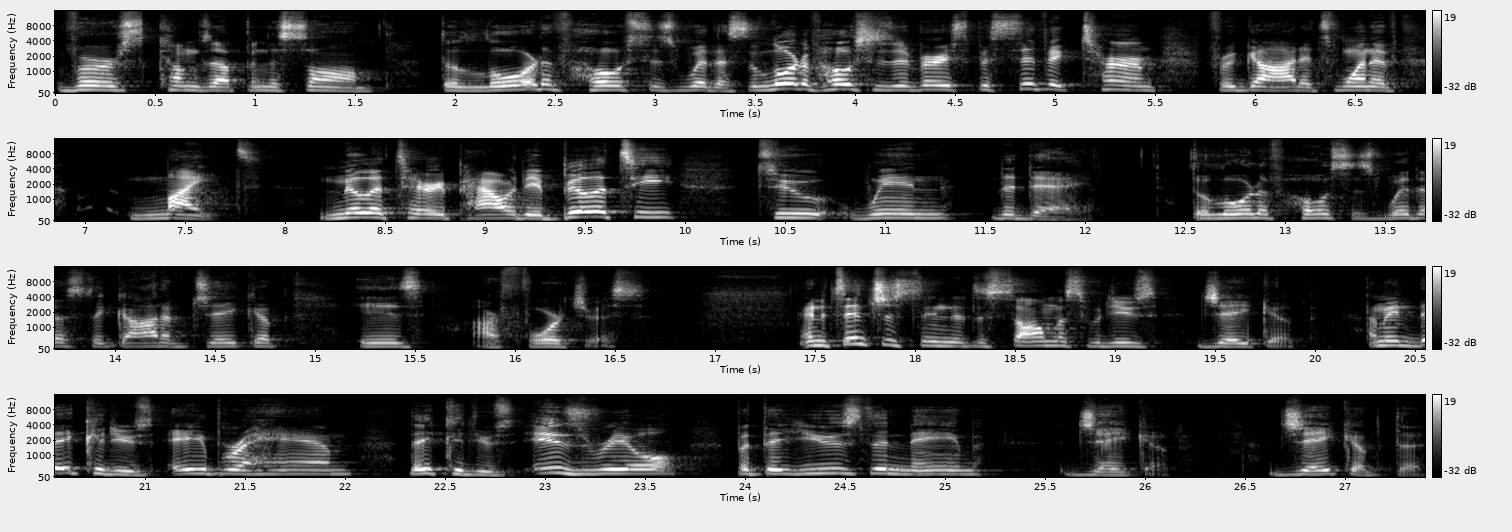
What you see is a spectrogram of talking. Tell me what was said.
verse comes up in the psalm. The Lord of hosts is with us. The Lord of hosts is a very specific term for God. It's one of might, military power, the ability to win the day. The Lord of hosts is with us. The God of Jacob is our fortress. And it's interesting that the psalmist would use Jacob. I mean, they could use Abraham, they could use Israel, but they use the name Jacob. Jacob, the,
